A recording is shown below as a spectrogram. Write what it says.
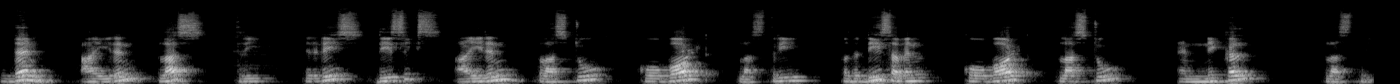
then iron plus 3. It is D6, iron plus 2, cobalt plus 3. For the D7, cobalt plus 2 and nickel plus 3.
